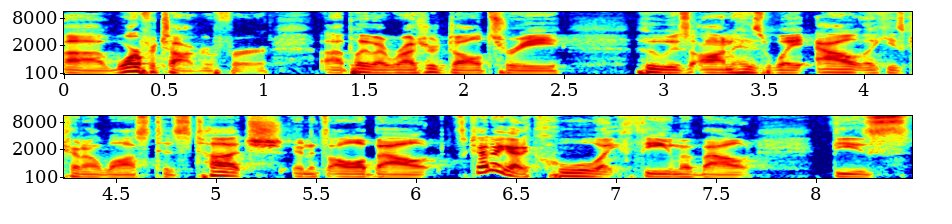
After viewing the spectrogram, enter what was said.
uh, war photographer uh, played by Roger Daltrey, who is on his way out. Like he's kind of lost his touch, and it's all about. It's kind of got a cool like theme about these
